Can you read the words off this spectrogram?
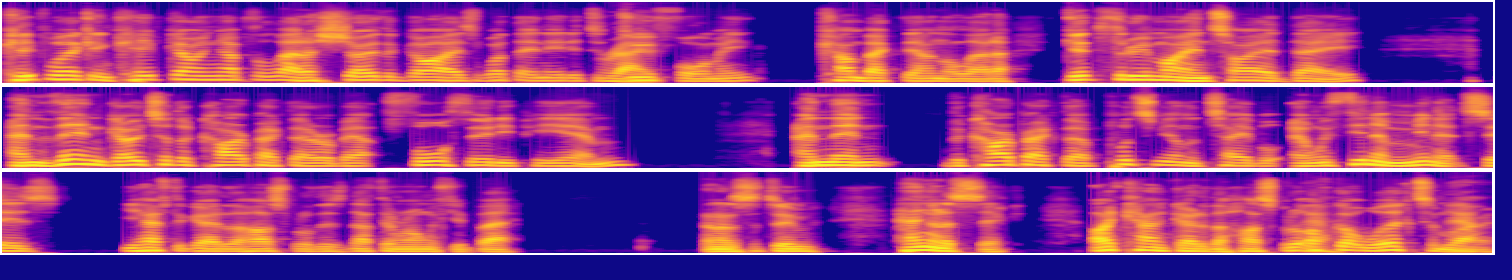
Keep working, keep going up the ladder, show the guys what they needed to do for me, come back down the ladder, get through my entire day, and then go to the chiropractor about 4:30 p.m. And then the chiropractor puts me on the table and within a minute says, You have to go to the hospital. There's nothing wrong with your back. And I said to him, Hang on a sec. I can't go to the hospital. Yeah. I've got work tomorrow.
